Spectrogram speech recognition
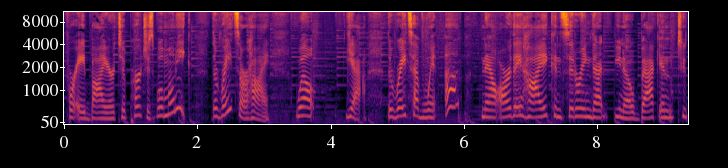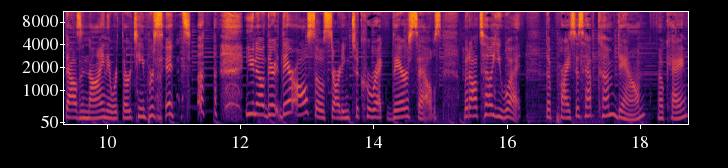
for a buyer to purchase. Well, Monique, the rates are high. Well, yeah, the rates have went up. Now, are they high considering that, you know, back in 2009 they were 13%? you know, they're they're also starting to correct themselves. But I'll tell you what, the prices have come down, okay?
